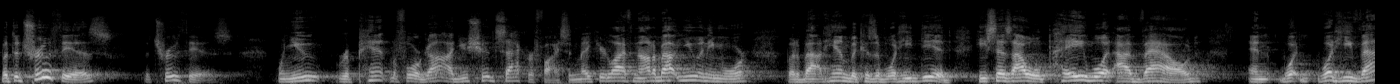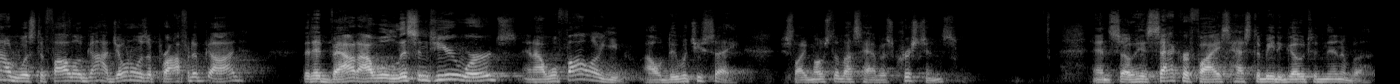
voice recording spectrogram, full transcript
But the truth is, the truth is, when you repent before God, you should sacrifice and make your life not about you anymore, but about Him because of what He did. He says, I will pay what I vowed and what, what he vowed was to follow God. Jonah was a prophet of God. that had vowed, I will listen to your words and I will follow you. I will do what you say. Just like most of us have as Christians. And so his sacrifice has to be to go to Nineveh.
